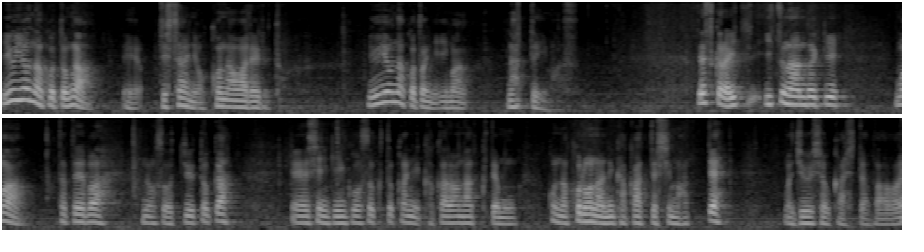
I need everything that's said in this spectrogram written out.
いうようなことが実際に行われるというようなことに今なっています。ですからいつ何時まあ例えば脳卒中とか心筋梗塞とかにかからなくてもこんなコロナにかかってしまって重症化した場合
